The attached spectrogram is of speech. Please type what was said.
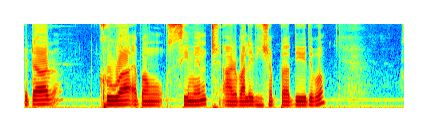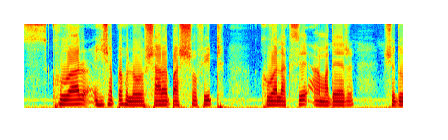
এটার খুয়া এবং সিমেন্ট আর বালির হিসাবটা দিয়ে দেব। খুয়ার হিসাবটা হলো সাড়ে পাঁচশো ফিট খুয়া লাগছে আমাদের শুধু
